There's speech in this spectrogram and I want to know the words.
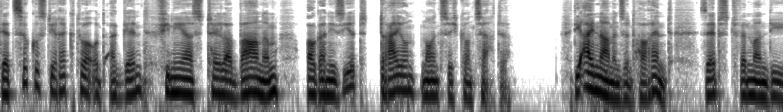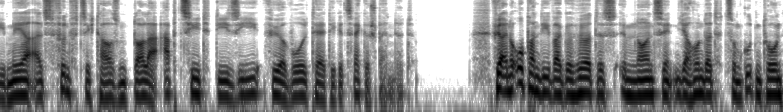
Der Zirkusdirektor und Agent Phineas Taylor Barnum organisiert 93 Konzerte. Die Einnahmen sind horrend, selbst wenn man die mehr als 50.000 Dollar abzieht, die sie für wohltätige Zwecke spendet. Für eine Operndiva gehört es im 19. Jahrhundert zum guten Ton,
